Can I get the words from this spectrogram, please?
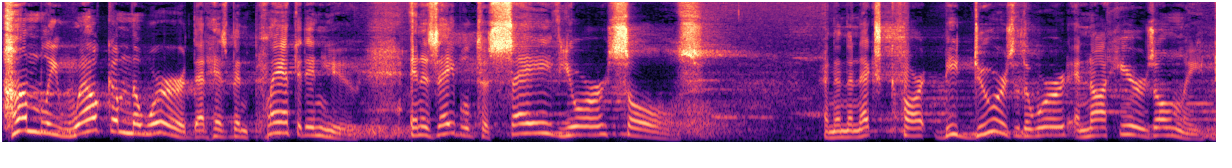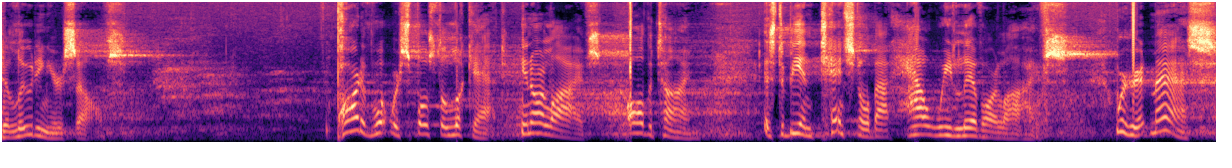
Humbly welcome the word that has been planted in you and is able to save your souls. And then the next part be doers of the word and not hearers only, deluding yourselves. Part of what we're supposed to look at in our lives all the time is to be intentional about how we live our lives. We're here at Mass,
